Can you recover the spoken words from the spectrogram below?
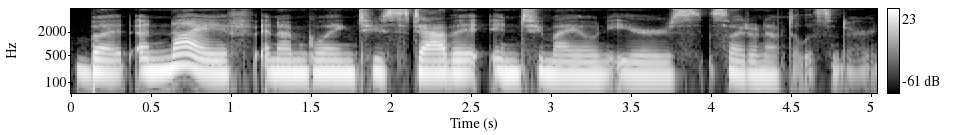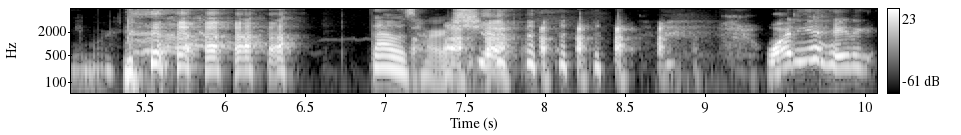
but a knife, and I'm going to stab it into my own ears so I don't have to listen to her anymore. That was harsh. Why do you hate it?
